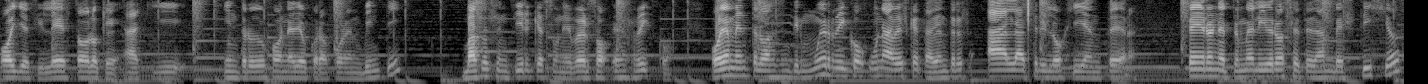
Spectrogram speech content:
oyes y lees todo lo que aquí introdujo Nedio Corafor en Vinti, vas a sentir que su universo es rico. Obviamente lo vas a sentir muy rico una vez que te adentres a la trilogía entera. Pero en el primer libro se te dan vestigios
